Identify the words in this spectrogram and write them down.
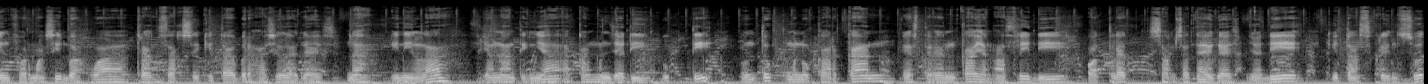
informasi bahwa transaksi kita berhasil ya guys. Nah inilah yang nantinya akan menjadi bukti untuk menukarkan STNK yang asli di outlet Samsatnya ya guys. Jadi kita screenshot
